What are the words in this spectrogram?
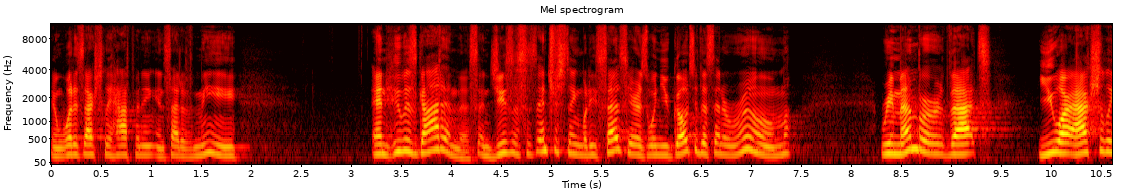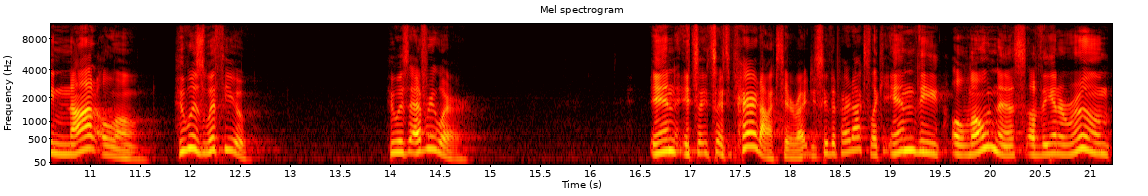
and what is actually happening inside of me? And who is God in this? And Jesus is interesting. What he says here is when you go to this inner room, remember that you are actually not alone. Who is with you? Who is everywhere? In, it's, it's, it's a paradox here, right? Do you see the paradox? Like in the aloneness of the inner room,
